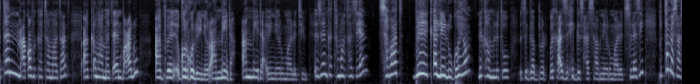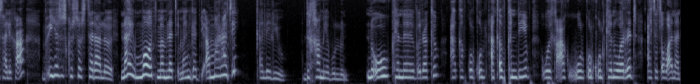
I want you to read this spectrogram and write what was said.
እተን መዕቆቢ ከተማታት ኣቀማመጠን በዕሉ ኣብ ጎልጎሉ እዩ ነሩ ኣብ ሜዳ ኣብ ሜዳ እዩ ነይሩ ማለት እዩ እዘን ከተማታት እዚአን ሰባት ብቀሊሉ ጎዮም ንከምልጡ ዝገብር ወይ ከዓ እዚ ሕጊ ዝሓሳብ ነይሩ ማለት እዩ ስለዚ ብተመሳሳሊ ከዓ ብኢየሱስ ክርስቶስ ዝተዳለወ ናይ ሞት መምለጢ መንገዲ ኣማራፂ ቀሊል እዩ ድኻም የብሉን ንኡ ክንረክብ ዓቀብ ቁልቁል ዓቀብ ክንድይብ ወይ ከዓ ውልቁልቁል ክንወርድ ኣይተፀዋእናን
